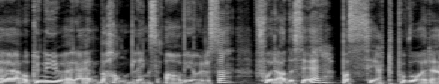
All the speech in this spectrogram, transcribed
eh, å kunne gjøre en behandlingsavgjørelse for ADC-er basert på våre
